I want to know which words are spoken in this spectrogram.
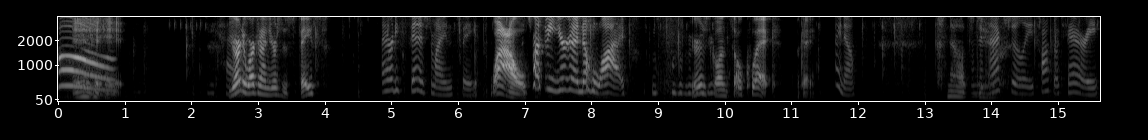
Oh. You're already working on yours' face? I already finished mine's face. Wow. Trust me, you're gonna know why. Yours is going so quick. Okay. I know. Now do. then actually, Taco Terry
